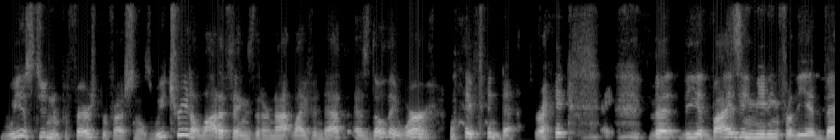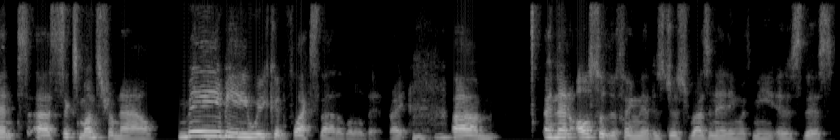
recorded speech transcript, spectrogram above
we as student affairs professionals, we treat a lot of things that are not life and death as though they were life and death, right? right. The the advising meeting for the event uh, six months from now, maybe we could flex that a little bit, right? Mm-hmm. Um, and then also the thing that is just resonating with me is this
